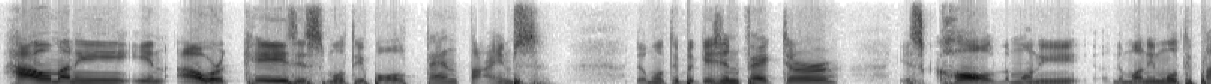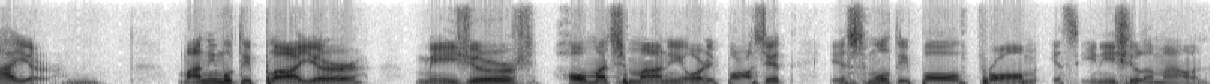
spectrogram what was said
How money in our case is multiple 10 times, the multiplication factor is called the money, the money multiplier. Money multiplier measures how much money or deposit is multiple from its initial amount.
